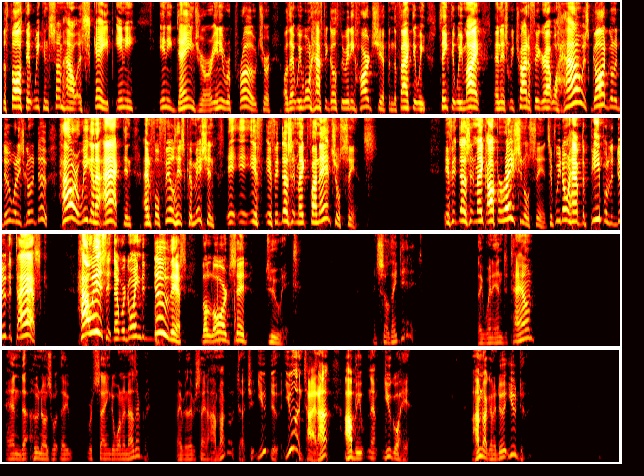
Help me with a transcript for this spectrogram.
The thought that we can somehow escape any, any danger or any reproach or, or that we won't have to go through any hardship, and the fact that we think that we might and as we try to figure out, well, how is God going to do what He's going to do? How are we going to act and, and fulfill His commission if, if it doesn't make financial sense? If it doesn't make operational sense? If we don't have the people to do the task? How is it that we're going to do this? The Lord said, Do it. And so they did it. They went into town, and uh, who knows what they were saying to one another, but maybe they were saying, I'm not going to touch it. You do it. You untie it. I, I'll be, now, you go ahead. I'm not going to do it. You do it.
